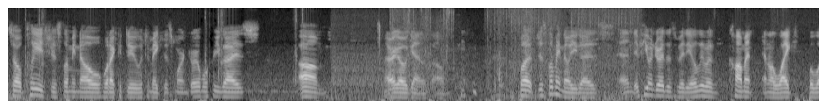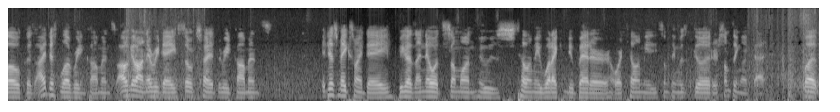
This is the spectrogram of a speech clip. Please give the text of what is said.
so please just let me know what I could do to make this more enjoyable for you guys. Um, there I go again. Um, but just let me know, you guys. And if you enjoyed this video, leave a comment and a like below, because I just love reading comments. I'll get on every day, so excited to read comments it just makes my day because I know it's someone who's telling me what I can do better or telling me something was good or something like that. But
